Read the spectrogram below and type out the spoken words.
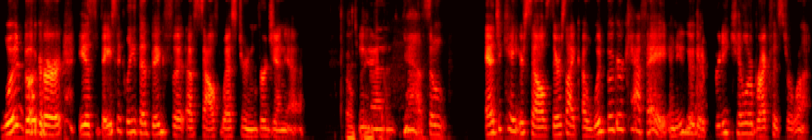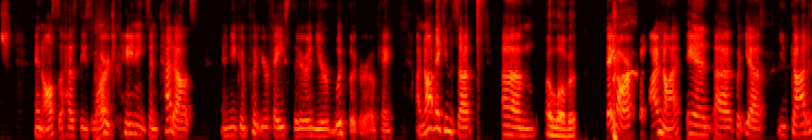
wood booger is basically the Bigfoot of southwestern Virginia. Sounds and yeah, so educate yourselves. There's like a wood booger cafe, and you can go get a pretty killer breakfast or lunch. And also has these large paintings and cutouts, and you can put your face through and your wood booger. Okay, I'm not making this up. Um, I love it. They are, but I'm not. And uh, but yeah, you've got to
